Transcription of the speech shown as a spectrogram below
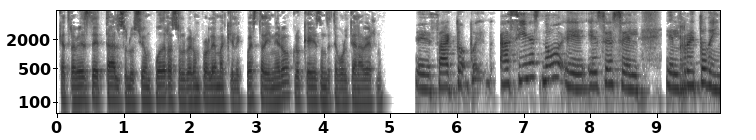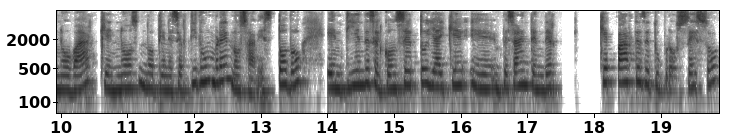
que a través de tal solución puede resolver un problema que le cuesta dinero, creo que ahí es donde te voltean a ver, ¿no? Exacto, pues así es, ¿no? Eh, ese es el, el, reto de innovar, que no, no tiene certidumbre, no sabes todo, entiendes el concepto y hay que eh, empezar a entender qué partes de tu proceso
